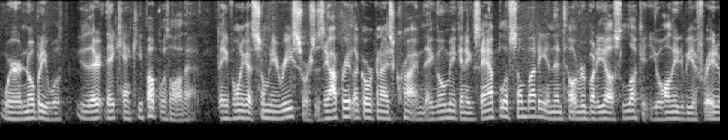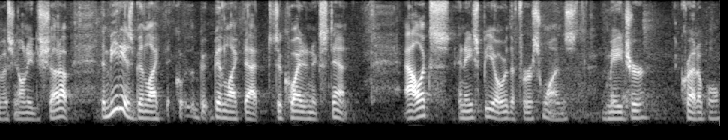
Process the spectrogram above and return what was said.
where nobody will they can't keep up with all that. They've only got so many resources. They operate like organized crime. They go make an example of somebody and then tell everybody else, "Look, it, you all need to be afraid of us. You all need to shut up." The media has been like been like that to quite an extent. Alex and HBO are the first ones, major, credible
